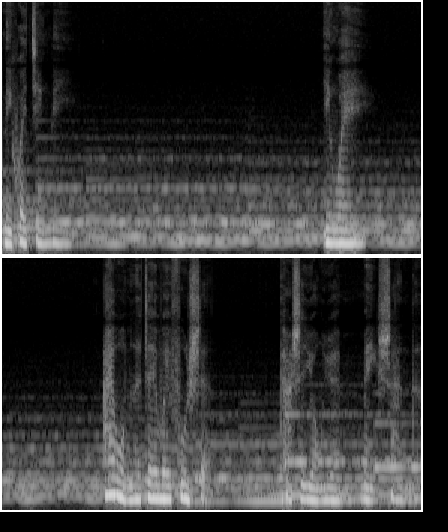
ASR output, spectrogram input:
你会经历，因为我们的这位父神，他是永远美善的。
